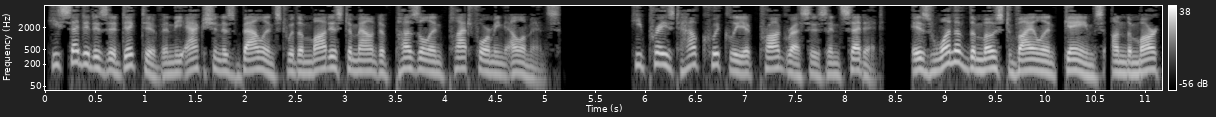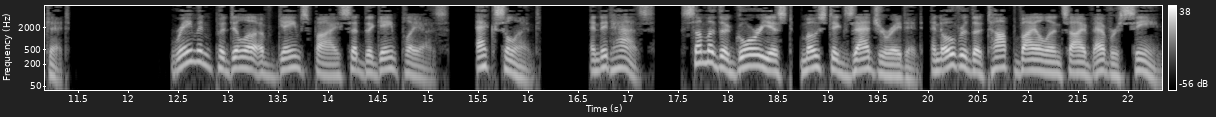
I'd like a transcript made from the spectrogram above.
He said it is addictive and the action is balanced with a modest amount of puzzle and platforming elements. He praised how quickly it progresses and said it is one of the most violent games on the market. Raymond Padilla of GameSpy said the gameplay is excellent, and it has some of the goriest, most exaggerated, and over-the-top violence I've ever seen."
